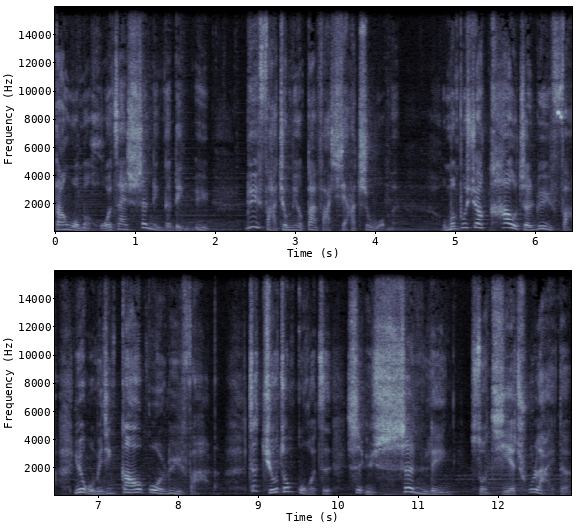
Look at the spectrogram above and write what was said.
当我们活在圣灵的领域，律法就没有办法辖制我们。我们不需要靠着律法，因为我们已经高过律法了。这九种果子是与圣灵。所结出来的，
